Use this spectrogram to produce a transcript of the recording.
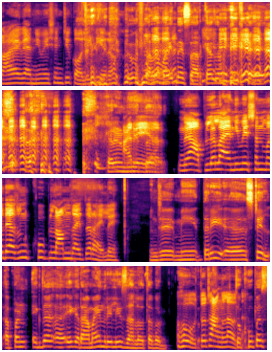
काय अॅनिमेशनची क्वालिटी मला माहीत नाही काय. कारण आपल्याला अॅनिमेशनमध्ये अजून खूप लांब जायचं राहिलंय. म्हणजे मी तरी स्टील आपण एकदा अ, एक रामायण रिलीज झाला होता बघ. हो तो चांगला तो होता. खूपच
